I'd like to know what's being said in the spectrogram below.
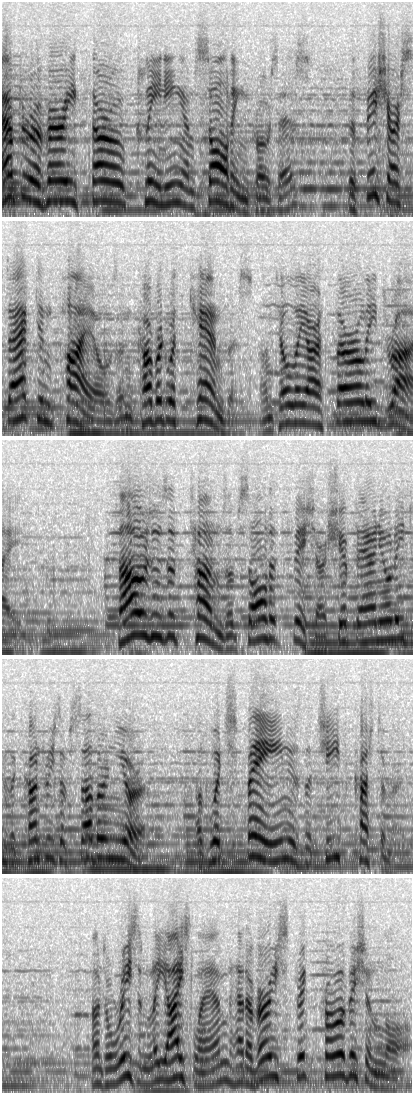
After a very thorough cleaning and salting process, the fish are stacked in piles and covered with canvas until they are thoroughly dried. Thousands of tons of salted fish are shipped annually to the countries of southern Europe, of which Spain is the chief customer. Until recently, Iceland had a very strict prohibition law,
